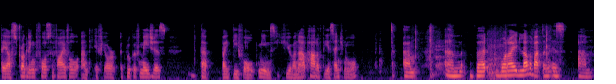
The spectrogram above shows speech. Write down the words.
they are struggling for survival. And if you're a group of mages, that by default means you are now part of the Ascension War. Um, um, but what I love about them is um,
